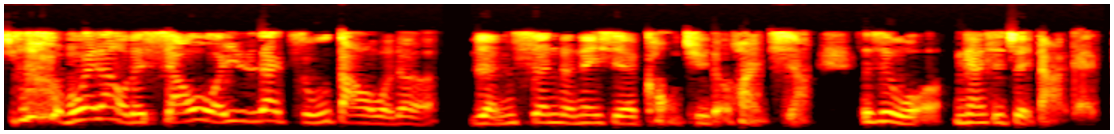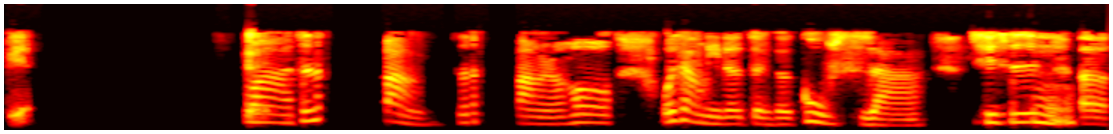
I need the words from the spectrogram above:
就是我不会让我的小我一直在主导我的人生的那些恐惧的幻想，这是我应该是最大的改变。哇，真的棒，真的棒。然后，我想你的整个故事啊，其实呃，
